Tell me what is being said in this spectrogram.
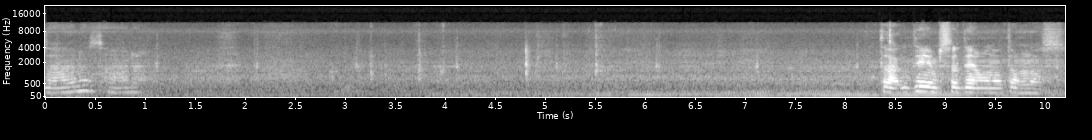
Зараз, зараз. Так, дивимося, де воно там у нас.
